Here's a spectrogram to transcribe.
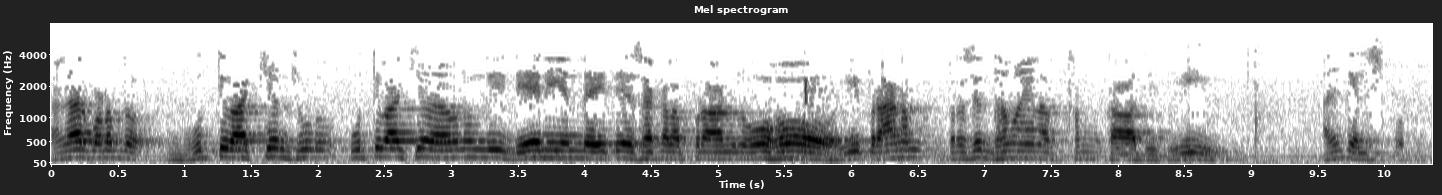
కంగారు పడద్దు. పూర్తి వాక్యం చూడు. పూర్తి వాక్యం ఏమనుంది? దేని ఎందైతే సకల ప్రాణులు ఓహో ఈ ప్రాణం ప్రసిద్ధమైన అర్థం కాదు ఇది అని తెలిసిపోతుంది.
